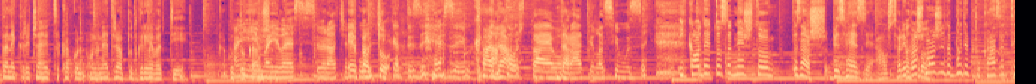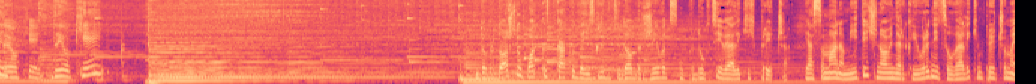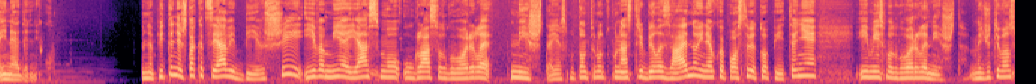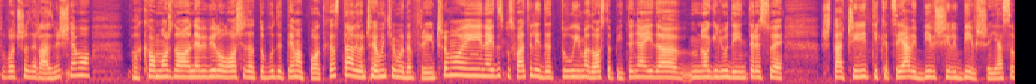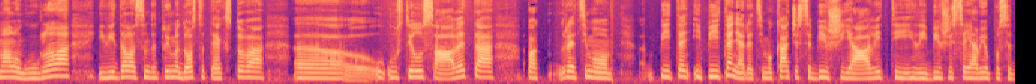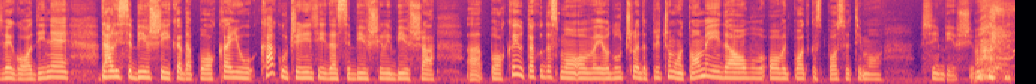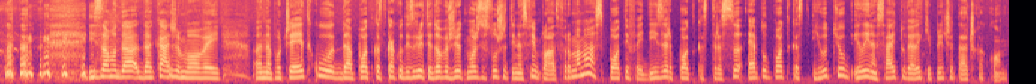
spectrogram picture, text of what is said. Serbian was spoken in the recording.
ta neka rečenica kako ona ne treba podgrevati kako to A kaže. ima i Lesi se vraća E, kući pa to. kad te zezaju kao Pa da. šta evo Da. vratila si mu se. I kao da je to sad nešto, znaš, bez veze, a u stvari Pa baš to. može da bude pokazatelj Da je okej. da je okej Dobrodošli u podcast Kako da izgradite dobar život u produkciji velikih priča. Ja sam Ana Mitić, novinarka i urednica u Velikim pričama i Nedeljniku. Na pitanje šta kad se javi bivši, Iva, Mija i ja smo u glas odgovorile ništa, jer smo u tom trenutku nas tri bile zajedno i neko je postavio to pitanje i mi smo odgovorile ništa. Međutim, onda smo počeli da razmišljamo, pa kao možda ne bi bilo loše da to bude tema podcasta, ali o čemu ćemo da pričamo i negde smo shvatili da tu ima dosta pitanja i da mnogi ljudi interesuje šta činiti kad se javi bivši ili bivše. Ja sam malo googlala i videla sam da tu ima dosta tekstova uh, u, u stilu saveta, pa recimo pitanj, i pitanja recimo kad će se bivši javiti ili bivši se javio posle dve godine, da li se bivši ikada pokaju, kako učiniti da se bivši ili bivša a, pokaju, tako da smo ovaj, odlučile da pričamo o tome i da ovu, ovaj podcast posvetimo svim bivšima. I samo da, da kažem ovaj, na početku da podcast Kako da izgradite dobar život možete slušati na svim platformama Spotify, Deezer, Podcast RS, Apple Podcast, YouTube ili na sajtu velikepriče.com.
